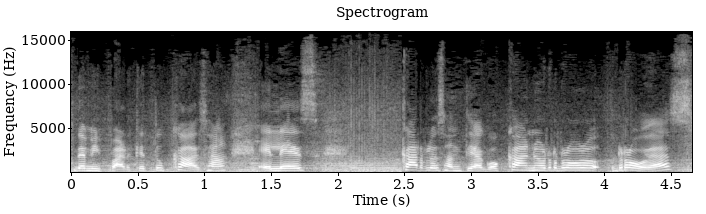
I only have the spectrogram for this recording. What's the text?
de Mi Parque Tu Casa. Él es Carlos Santiago Cano Ro- Rodas,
